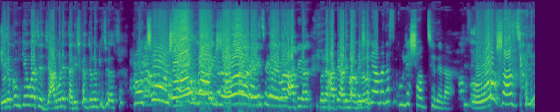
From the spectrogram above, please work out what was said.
এরকম কেউ আছে যার মনে তানিষ্কার জন্য কিছু আছে? প্রচুর সব সব এই তো এবার হাঁটি মানে হাটে হাড়ি ভাঙলো। Especially আমাদের স্কুলের সব ছেলেরা। ও? সব ছেলে।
